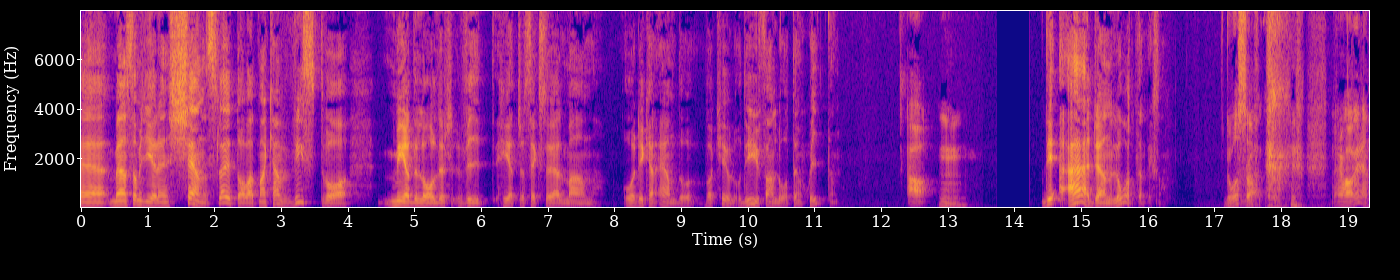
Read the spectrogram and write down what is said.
eh, men som ger en känsla av att man kan visst vara medelålders vit heterosexuell man och det kan ändå vara kul. Och det är ju fan låten skiten. Ja. Mm. Det är den låten liksom. Då så. Där har vi den.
